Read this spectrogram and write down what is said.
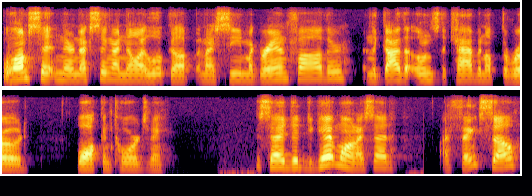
Well, I'm sitting there. Next thing I know, I look up and I see my grandfather and the guy that owns the cabin up the road walking towards me. He said, "Did you get one?" I said, "I think so."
